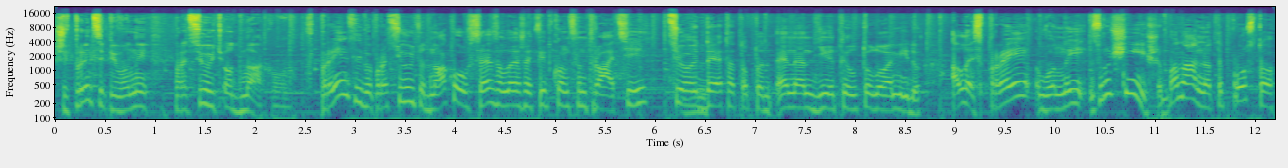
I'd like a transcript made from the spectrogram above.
Чи в принципі вони працюють однаково? В принципі, працюють однаково, все залежить від концентрації цього дета, тобто НН-діетилтолуаміду. Але спреї вони зручніші. Банально, ти просто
